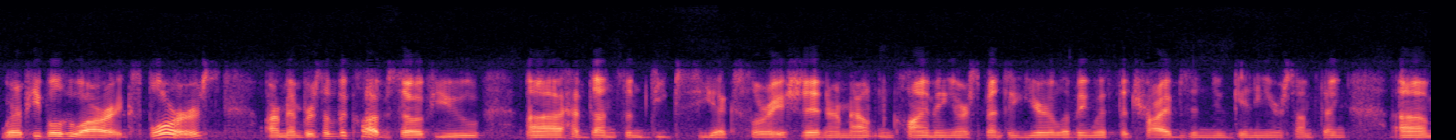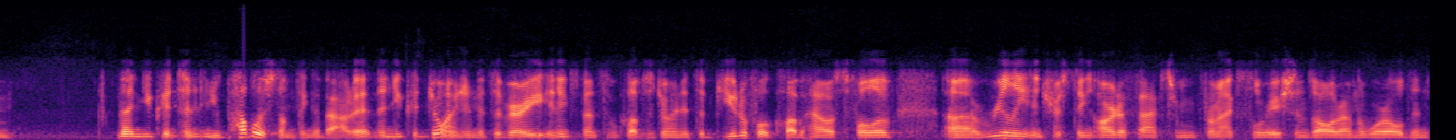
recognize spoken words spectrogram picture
where people who are explorers are members of the club. So if you uh, have done some deep sea exploration or mountain climbing or spent a year living with the tribes in New Guinea or something, um, then you can and you publish something about it, then you could join. And it's a very inexpensive club to join. It's a beautiful clubhouse full of uh, really interesting artifacts from from explorations all around the world. And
